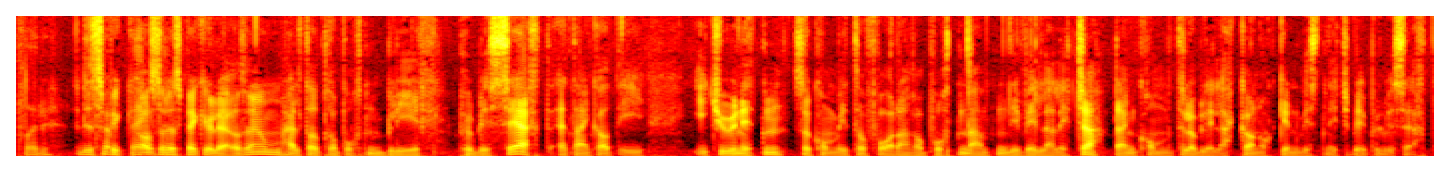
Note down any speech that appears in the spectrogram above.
for det Trump? Altså det spekuleres om helt at rapporten blir publisert. Jeg tenker at i i 2019 så kommer vi til å få den rapporten, enten de vil eller ikke. Den kommer til å bli lekka noen hvis den ikke blir publisert.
